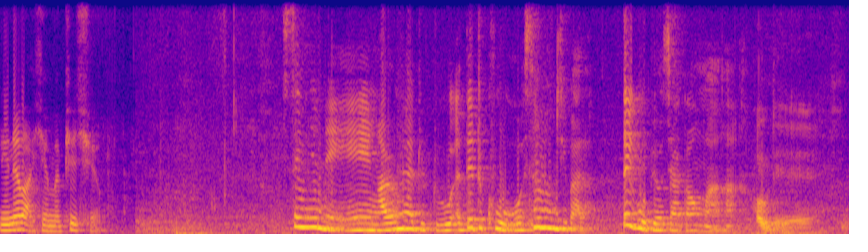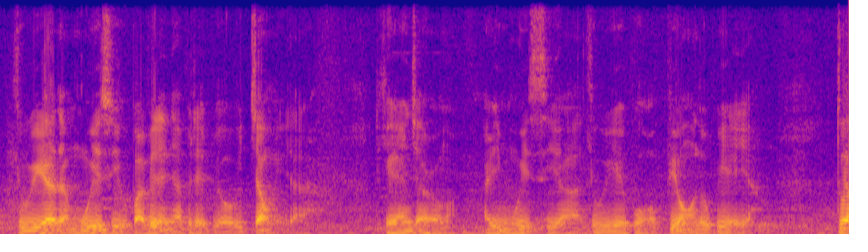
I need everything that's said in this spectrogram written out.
နေနဲ့ပါရင်မဖြစ်ချင်ဘူးစိတ်ညစ်နေရင်ငါတို့နဲ့အတူတူအစ်စ်တစ်ခုကိုဆမ်းလုံးကြည့်ပါလားတိတ်ကိုပြောကြကောင်းပါဟာဟုတ်တယ်။လူတွေကဒါမူရစီကိုဘာဖြစ်လဲညာဖြစ်တယ်ပြောပြီးကြောက်နေကြတာ။တကယ်တမ်းကျတော့မှအဲ့ဒီမူရစီကလူတွေရဲ့ဘဝကိုပျော်အောင်လုပ်ပေးရအရာ။ तू က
